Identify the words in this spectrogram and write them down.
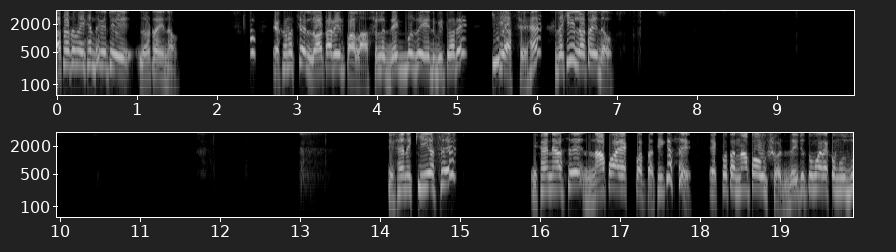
আচ্ছা তুমি এখান থেকে একটি লটারি নাও। এখন হচ্ছে লটারির পালা। আসলে দেখব যে এর ভিতরে কি আছে হ্যাঁ? দেখি, লটারি দাও। এখানে কি আছে? এখানে আছে নাপা এক পাতা ঠিক আছে? এক পাতা নাপা ঔষধ যেটা তোমার এখন উজু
